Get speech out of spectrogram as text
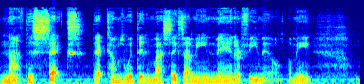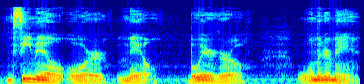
not the sex that comes with it. And by sex i mean man or female. I mean female or male, boy or girl, woman or man.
